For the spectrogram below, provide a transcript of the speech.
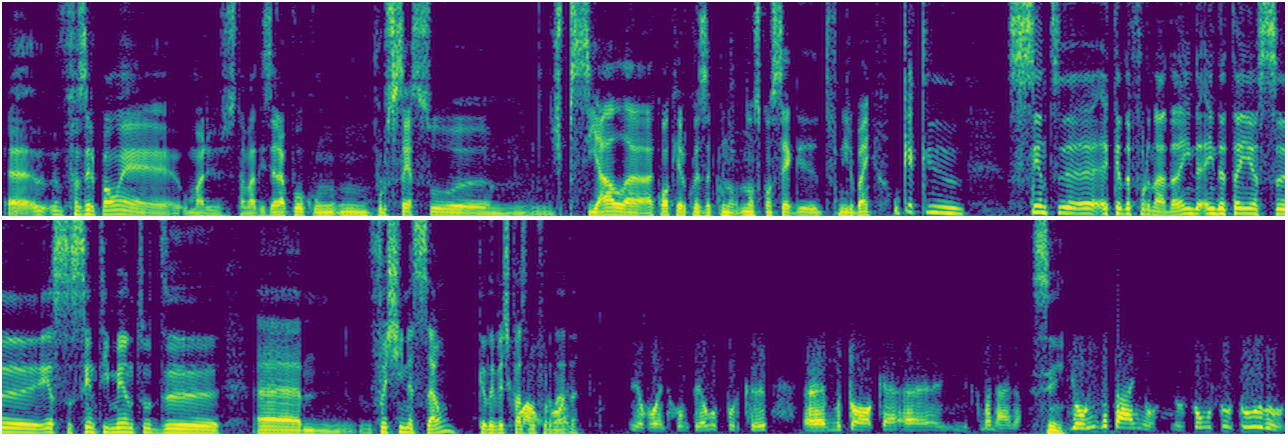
Uh, fazer pão é, o Mário estava a dizer há pouco, um, um processo hum, especial, há, há qualquer coisa que não, não se consegue definir bem. O que é que sente a, a cada fornada? Ainda, ainda tem esse, esse sentimento de hum, fascinação cada vez que faz uma Uau, fornada? Eu vou interrompê-lo porque eh, me toca eh, e de que maneira. Sim. E eu ainda tenho, eu sou um sortudo,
